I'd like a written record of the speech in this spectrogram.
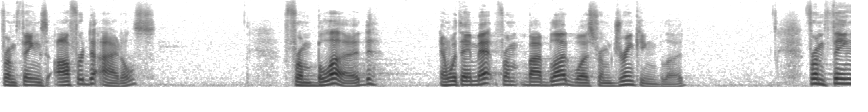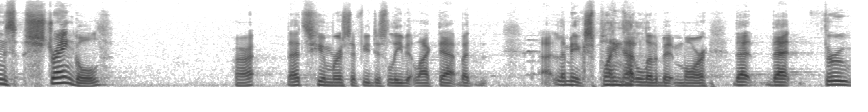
from things offered to idols, from blood, and what they meant from, by blood was from drinking blood, from things strangled, all right? That's humorous if you just leave it like that, but uh, let me explain that a little bit more. That, that through,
